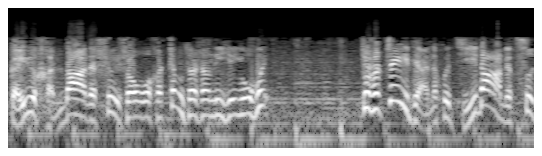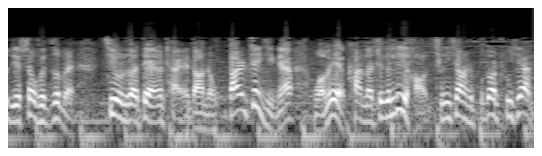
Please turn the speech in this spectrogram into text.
给予很大的税收和政策上的一些优惠。就是这一点呢，会极大的刺激社会资本进入到电影产业当中。当然这几年我们也看到这个利好的倾向是不断出现的。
